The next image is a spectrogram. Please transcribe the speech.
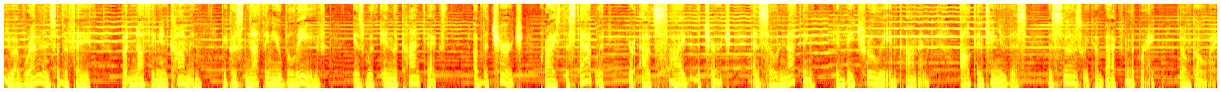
you have remnants of the faith, but nothing in common because nothing you believe is within the context of the church Christ established. You're outside the church, and so nothing can be truly in common. I'll continue this as soon as we come back from the break. Don't go away.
